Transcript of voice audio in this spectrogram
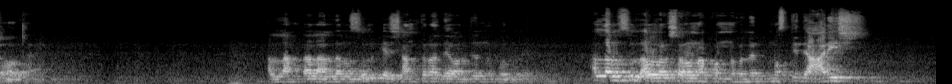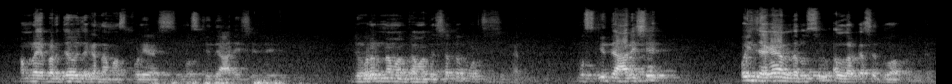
সহকারে আল্লাহ তালা আল্লাহ রসুলকে সান্ত্বনা দেওয়ার জন্য বললেন, আল্লাহ রসুল আল্লাহর শরণাপন্ন হলেন, মসজিদে আরিশ। আমরা এবার যে জায়গায় নামাজ পড়ে আসছি, মসজিদে আরিসে যে জোহরের নামাজ আমাদের সাথে পড়ছি সেখানে। মসজিদে আরিসে ওই জায়গায় আল্লাহ রসুল আল্লাহর কাছে দোয়া করলেন।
